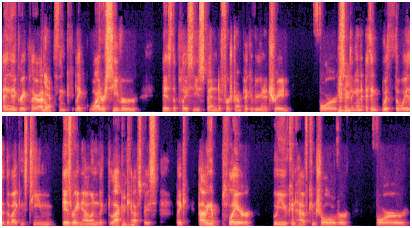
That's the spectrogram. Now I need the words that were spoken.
I think he's a great player. I don't yeah. think like wide receiver is the place that you spend a first round pick if you're going to trade for mm-hmm. something. And I think with the way that the Vikings team is right now and the lack of mm-hmm. cap space, like having a player who you can have control over for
